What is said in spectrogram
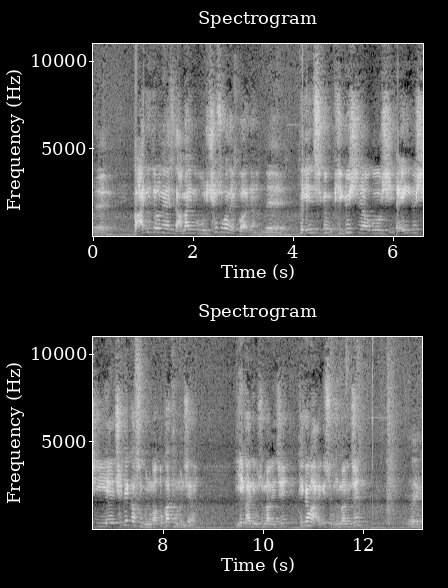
네. 많이 드러내야지 남아있는 부분이 최소가 될 거 아니야. 네. 그 얘는 지금 B교시하고 A교시의 최대값을 묻는 거랑 똑같은 문제야. 이해가니 무슨 말인지? 태경아 알겠어 무슨 말인지? 네.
